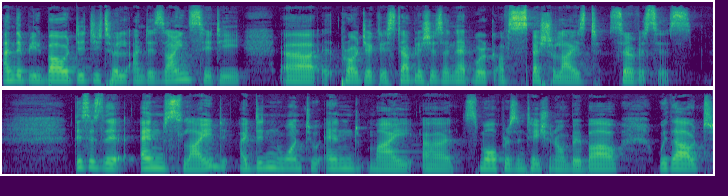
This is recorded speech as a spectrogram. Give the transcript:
and the Bilbao Digital and Design City uh, project establishes a network of specialized services. This is the end slide. I didn't want to end my uh, small presentation on Bilbao without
